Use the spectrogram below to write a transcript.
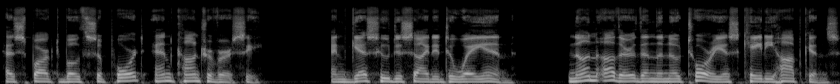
has sparked both support and controversy. And guess who decided to weigh in? None other than the notorious Katie Hopkins.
